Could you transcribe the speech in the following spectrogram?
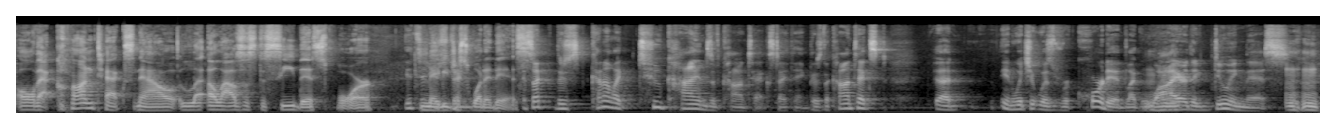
all that context now allows us to see this for It's maybe just what it is. It's like there's kind of like two kinds of context. I think there's the context uh, in which it was recorded, like why Mm-hmm. are they doing this, and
